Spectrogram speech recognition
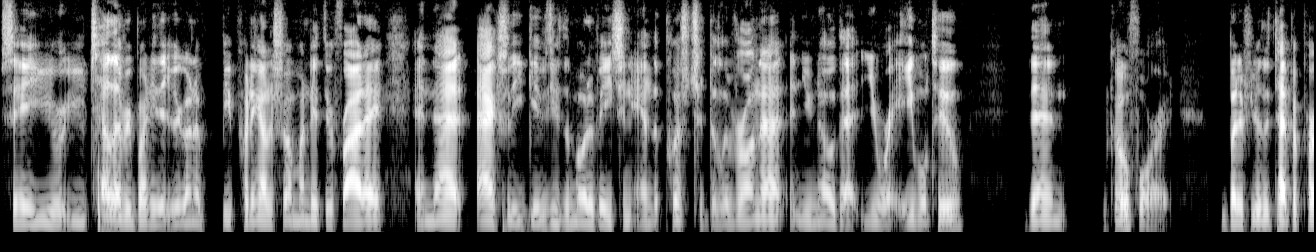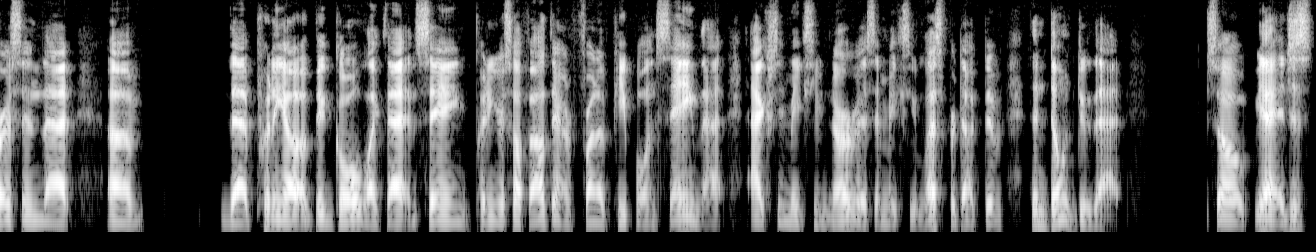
say you you tell everybody that you're going to be putting out a show Monday through Friday, and that actually gives you the motivation and the push to deliver on that, and you know that you were able to, then go for it. But if you're the type of person that um, that putting out a big goal like that and saying putting yourself out there in front of people and saying that actually makes you nervous and makes you less productive then don't do that. So yeah it just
